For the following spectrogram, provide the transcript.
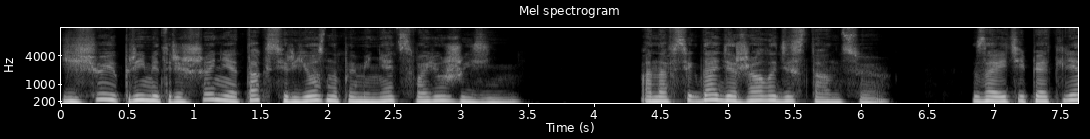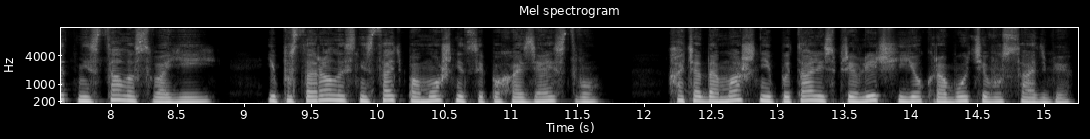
еще и примет решение так серьезно поменять свою жизнь. Она всегда держала дистанцию. За эти пять лет не стала своей и постаралась не стать помощницей по хозяйству, хотя домашние пытались привлечь ее к работе в усадьбе,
